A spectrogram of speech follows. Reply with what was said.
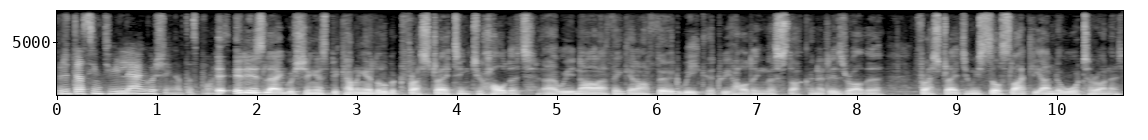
but it does seem to be languishing at this point. it, it is languishing. It's becoming a little bit frustrating to hold it. Uh, we now, I think, in our third week that we're holding this stock, and it is rather frustrating. We're still slightly underwater on it.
